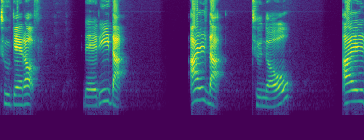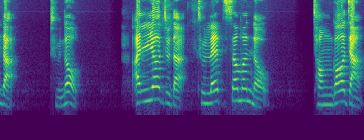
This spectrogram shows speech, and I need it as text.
to get off. 내리다. 알다, to know. 알다, to know. 알려주다, to let someone know. 정거장,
